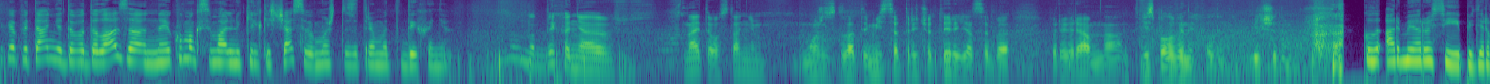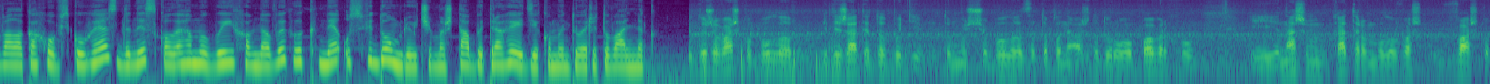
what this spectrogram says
Таке питання до водолаза: на яку максимальну кількість часу ви можете затримати дихання? Ну, на дихання, знаєте, останнім, можна сказати, місяця 3-4 я себе перевіряв на 2,5 хвилини. Більше не можу. Коли армія Росії підірвала Каховську ГЕС, Денис з колегами виїхав на виклик, не усвідомлюючи масштаби трагедії, коментує рятувальник. Дуже важко було під'їжджати до будівлі, тому що було затоплене аж до другого поверху. І нашим катером було важ- важко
